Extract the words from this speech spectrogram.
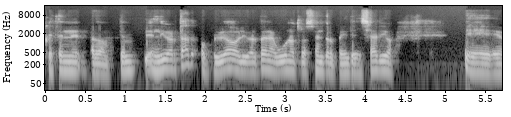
que estén, perdón, en libertad o privados de libertad en algún otro centro penitenciario Eh,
